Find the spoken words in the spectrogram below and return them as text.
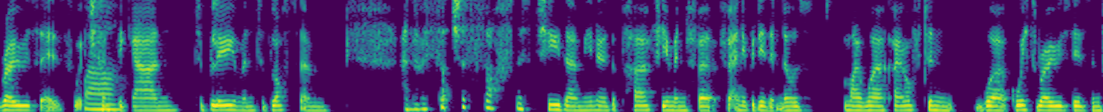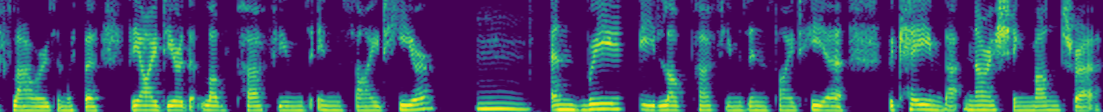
roses which wow. had began to bloom and to blossom and there was such a softness to them you know the perfume and for, for anybody that knows my work i often work with roses and flowers and with the the idea that love perfumes inside here mm. and really love perfumes inside here became that nourishing mantra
